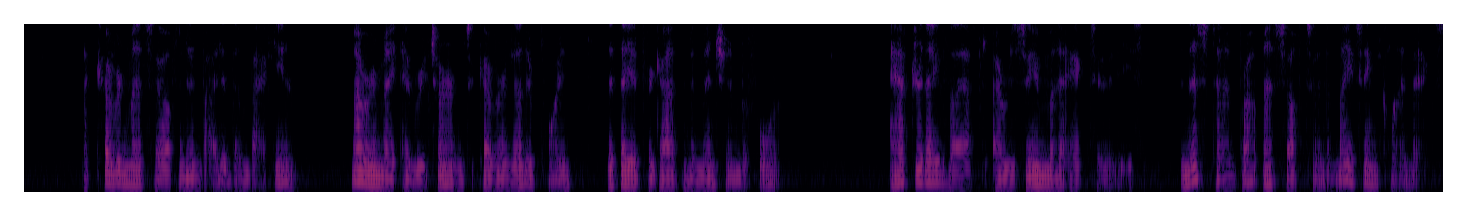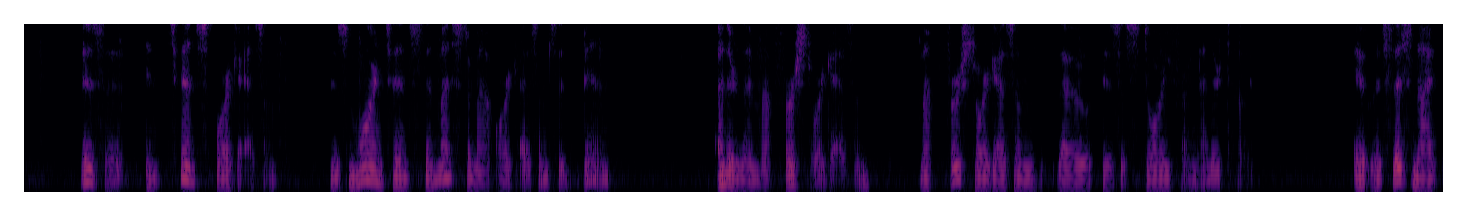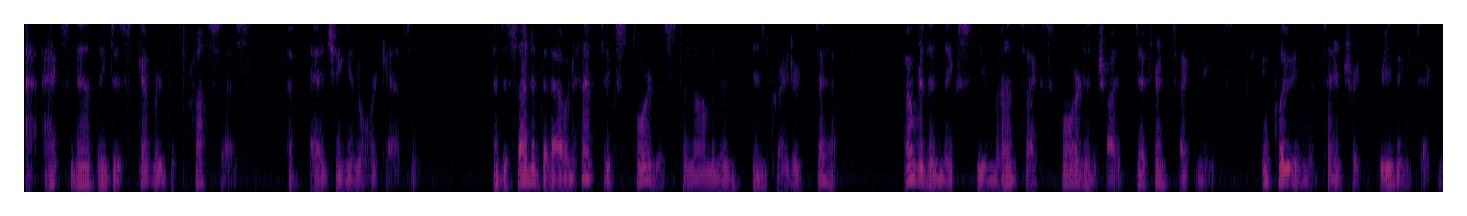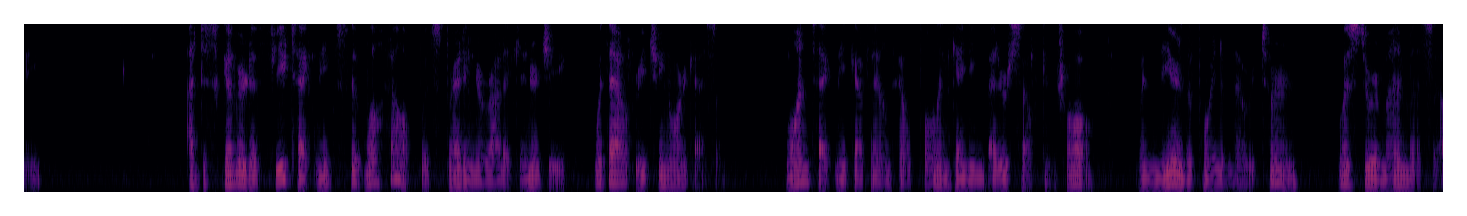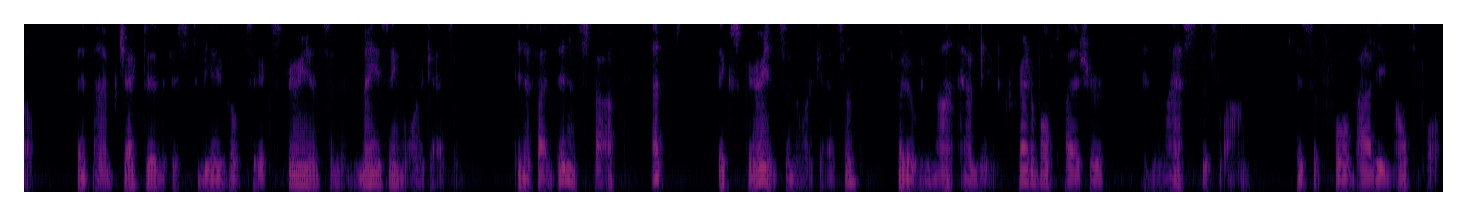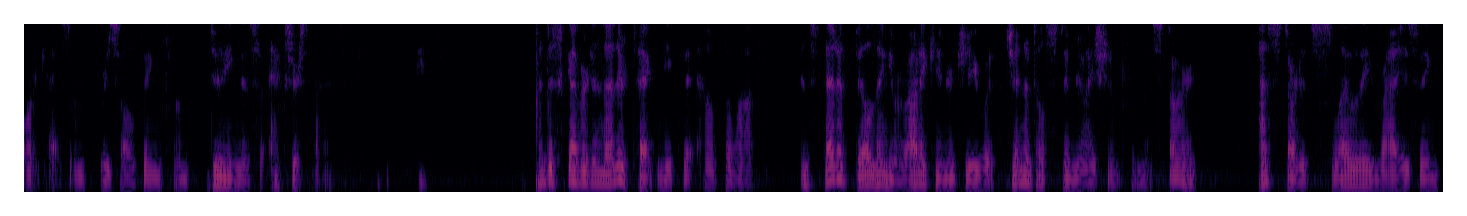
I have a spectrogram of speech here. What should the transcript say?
I covered myself and invited them back in. My roommate had returned to cover another point that they had forgotten to mention before. After they left, I resumed my activities, and this time brought myself to an amazing climax. It was an intense orgasm. It was more intense than most of my orgasms had been, other than my first orgasm. My first orgasm, though, is a story for another time. It was this night I accidentally discovered the process of edging an orgasm. I decided that I would have to explore this phenomenon in greater depth. Over the next few months, I explored and tried different techniques, including the tantric breathing technique. I discovered a few techniques that will help with spreading erotic energy without reaching orgasm. One technique I found helpful in gaining better self control when near the point of no return was to remind myself that my objective is to be able to experience an amazing orgasm. And if I didn't stop, I'd experience an orgasm, but it would not have the incredible pleasure and last as long as a full body multiple orgasm resulting from doing this exercise. I discovered another technique that helped a lot. Instead of building erotic energy with genital stimulation from the start, I started slowly rising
